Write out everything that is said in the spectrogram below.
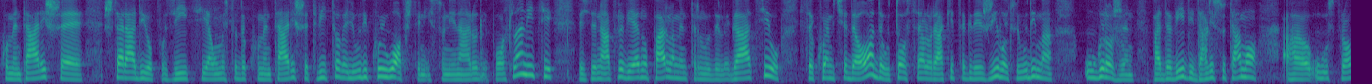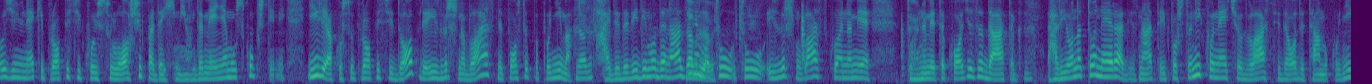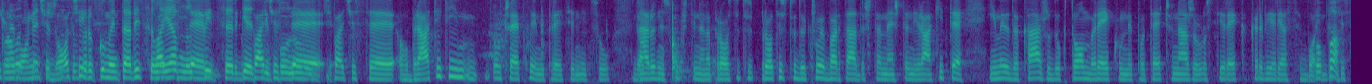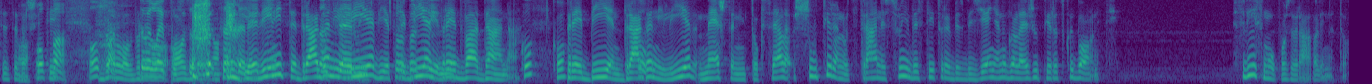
komentariše šta radi opozicija, umesto da komentariše tvitove ljudi koji uopšte nisu ni narodni poslanici, već da napravi jednu parlamentarnu delegaciju sa kojom će da ode u to selo Rakita gde je život ljudima ugrožen, pa da vidi da li su tamo a, u sprovođenju neki propisi koji su loši, pa da ih mi onda menjamo u Skupštini. Ili ako su propisi dobre, izvršna vlast ne postupa po njima. Hajde da vidimo da nadziremo tu, tu izvršnu vlast koja nam je, to nam je takođe zadatak. Ali ona to ne radi, znate. I pošto niko neće od vlasti da ode tamo kod njih, evo oni će doći. Što sam prokomentarisala pa će javno se- tweet Sergeja pa će se, Trifunovića. pa će se obratiti. Očekujem i predsjednicu Narodne skupštine na prostestu, protestu da čuje bar tada šta meštani Rakite imaju da kažu dok tom rekom ne poteče, nažalost, i reka krvi, jer ja se bojim Opa, da će se završiti opa, opa. vrlo, To je vrlo ozbiljno. rekli Izvinite, Dragan. Ilijev je prebijen pre dva dana. Ko? Prebijen Dragan Ilijev, meštanin tog sela, šutiran od strane su investitora i obezbeđenja, jedno ga leži u Pirotskoj bolnici. Svi smo upozoravali na to.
